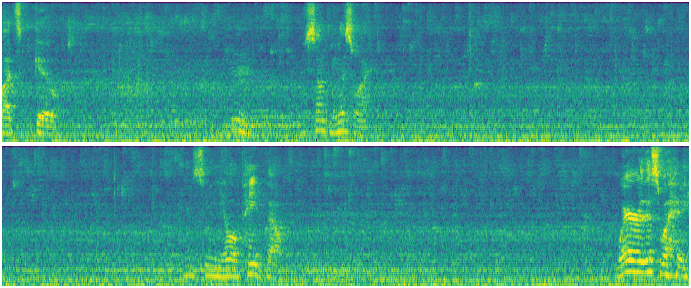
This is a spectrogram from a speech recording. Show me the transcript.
Oh, that's goo. Hmm. There's something this way. I don't see any yellow paint though. Where this way?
